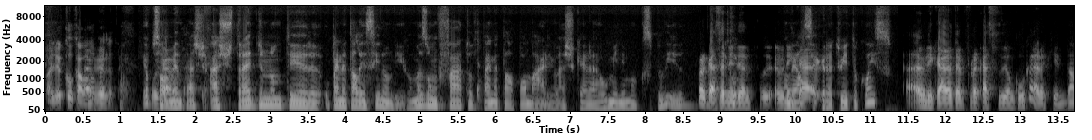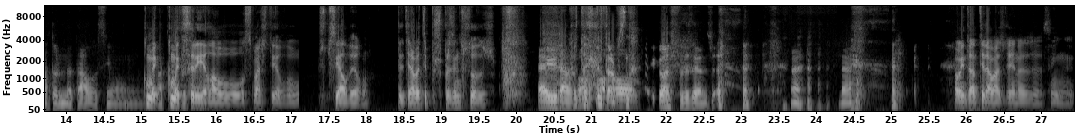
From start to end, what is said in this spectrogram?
Olha, eu colocava lá o. Pai Natal. Eu pessoalmente acho, acho estranho não ter o Pai Natal em si, não digo, mas um fato de Pai Natal para o Mario, acho que era o mínimo que se pedia. Por acaso a Nintendo a brincar, ser gratuito com isso. a brincar, até por acaso podiam colocar aqui na altura do Natal, assim, um. Como é, como é que seria lá o, o Smash dele, o especial dele? Eu tirava tipo os presentes todos. Aí eu estava, é que oh, eu estava a oh, oh, e com os presentes. Não é? Não é? Ou então tirava as renas, assim,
